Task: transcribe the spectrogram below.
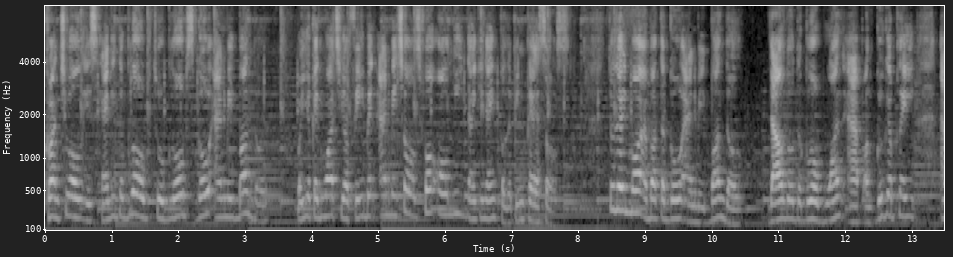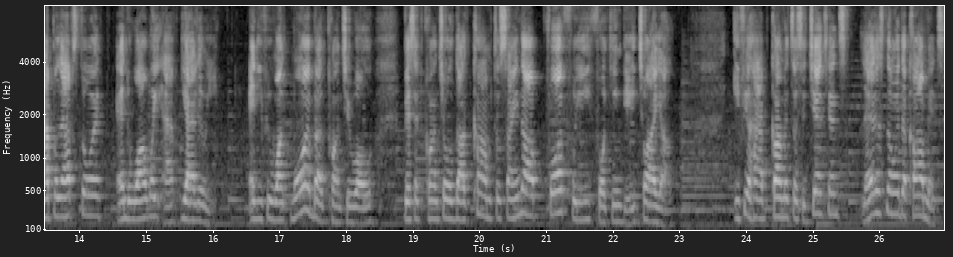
Crunchyroll is handing the globe to Globe's Go Anime Bundle, where you can watch your favorite anime shows for only 99 Philippine pesos. To learn more about the Go Anime Bundle, download the Globe One app on Google Play, Apple App Store, and the Huawei App Gallery. And if you want more about Crunchyroll, visit crunchyroll.com to sign up for a free 14-day trial. If you have comments or suggestions, let us know in the comments.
